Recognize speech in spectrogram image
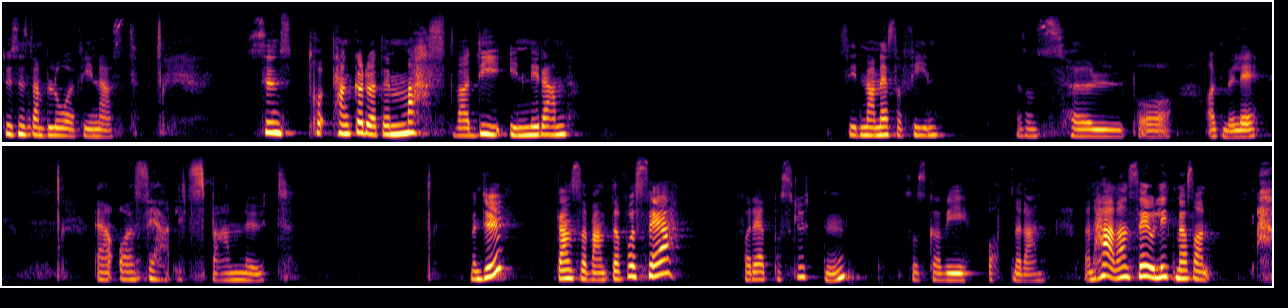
Du syns den blå er finest. Syns, tenker du at det er mest verdi inni den? Siden den er så fin. Med sånn sølv på alt mulig. Og den ser litt spennende ut. Men du, den som venter, får se. For det at på slutten så skal vi åpne den. Den her den ser jo litt mer sånn eh,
